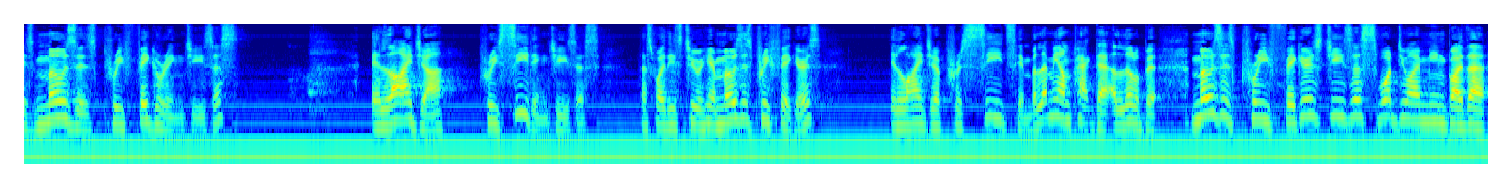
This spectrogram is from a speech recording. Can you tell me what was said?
is Moses prefiguring Jesus, Elijah preceding Jesus. That's why these two are here. Moses prefigures, Elijah precedes him. But let me unpack that a little bit. Moses prefigures Jesus. What do I mean by that?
